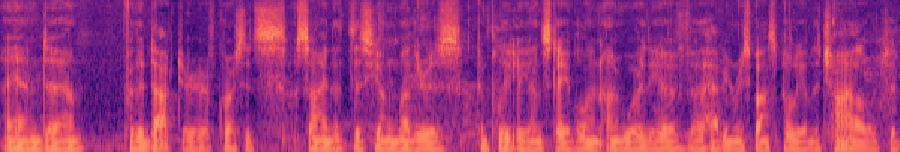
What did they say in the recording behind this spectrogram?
and uh, for the doctor, of course, it's a sign that this young mother is completely unstable and unworthy of uh, having responsibility of the child, which, of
